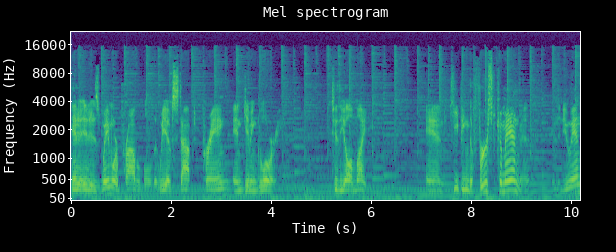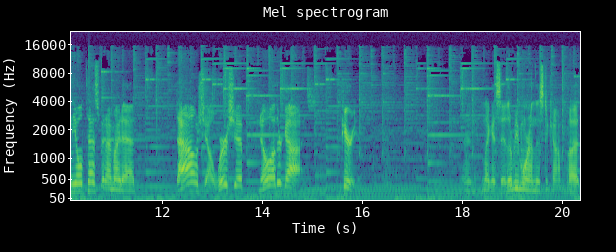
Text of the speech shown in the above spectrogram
And it is way more probable that we have stopped praying and giving glory to the Almighty and keeping the first commandment in the New and the Old Testament, I might add, thou shalt worship no other gods. Period. And like I said, there'll be more on this to come, but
